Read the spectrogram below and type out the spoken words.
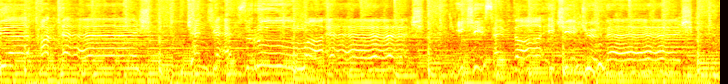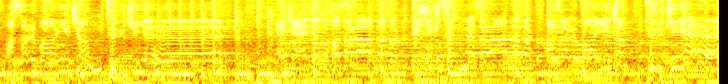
Bakü'ye kardeş Gence Erzurum'a eş. İki sevda iki güneş. Azerbaycan Türkiye. Ege'den Hazar'a kadar Beşikten mezara kadar. Azerbaycan Türkiye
